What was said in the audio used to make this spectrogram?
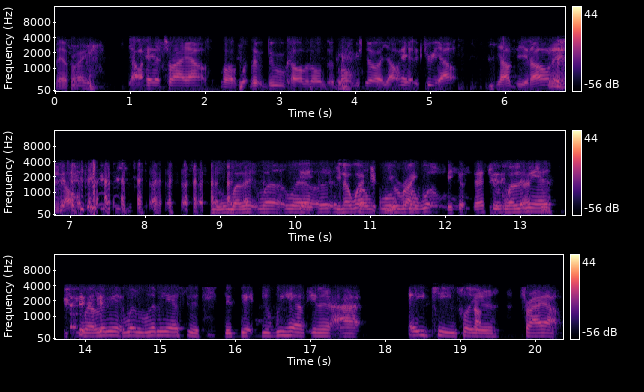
That's right. Y'all had tryouts. Uh, what the dude called it on the longest yard. Y'all had the tree out. Y'all did all that. Mm. Y'all picked this team. well, well, well, you know what? so, You're right. Well, Because that's true. well, let that's me true. ask. Well, let me well, let me ask you: Did did, did we have any our A team player try out?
